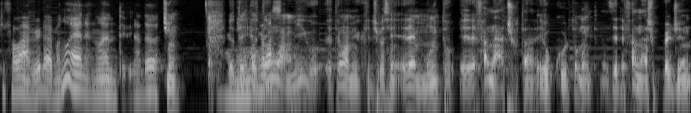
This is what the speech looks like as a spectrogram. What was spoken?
Você fala, ah, é verdade, mas não é, né? Não é, não teve nada. Sim. Eu tenho, eu tenho um amigo, eu tenho um amigo que, tipo assim, ele é muito. Ele é fanático, tá? Eu curto muito, mas ele é fanático por Jam.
